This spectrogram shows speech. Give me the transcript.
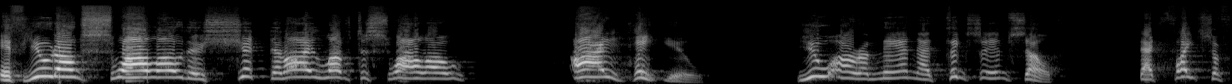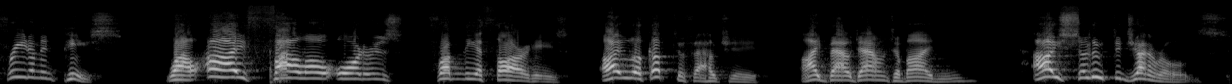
if you don't swallow the shit that I love to swallow, I hate you. You are a man that thinks of himself, that fights for freedom and peace, while I follow orders from the authorities. I look up to Fauci. I bow down to Biden. I salute the generals.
